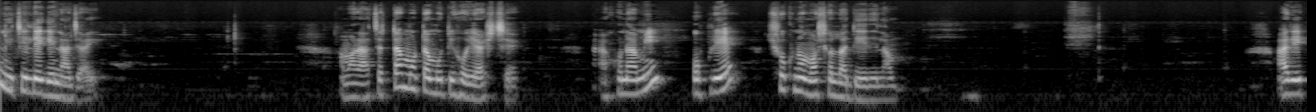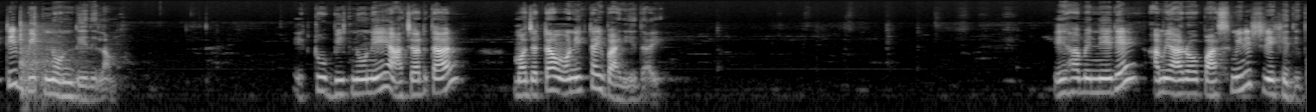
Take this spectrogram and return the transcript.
নিচে লেগে না যায়। আমার আচারটা মোটামুটি হয়ে আসছে। এখন আমি উপরে শুকনো মশলা দিয়ে দিলাম। আর একটি বিট নুন দিয়ে দিলাম। একটু বিট নুনে আচার তার মজাটা অনেকটাই বাড়িয়ে দেয়। এভাবে নেড়ে আমি আরও পাঁচ মিনিট রেখে দিব।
